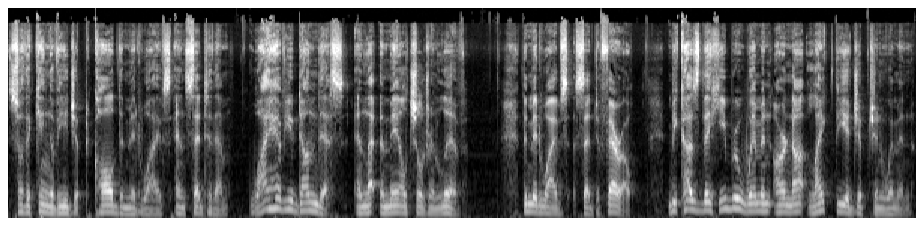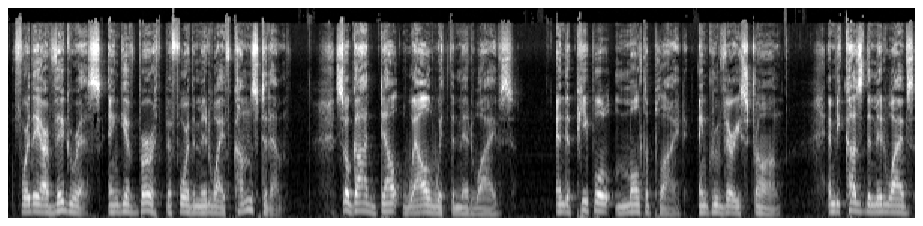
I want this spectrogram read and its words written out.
So the king of Egypt called the midwives and said to them, Why have you done this, and let the male children live? The midwives said to Pharaoh, Because the Hebrew women are not like the Egyptian women, for they are vigorous and give birth before the midwife comes to them. So God dealt well with the midwives, and the people multiplied and grew very strong. And because the midwives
